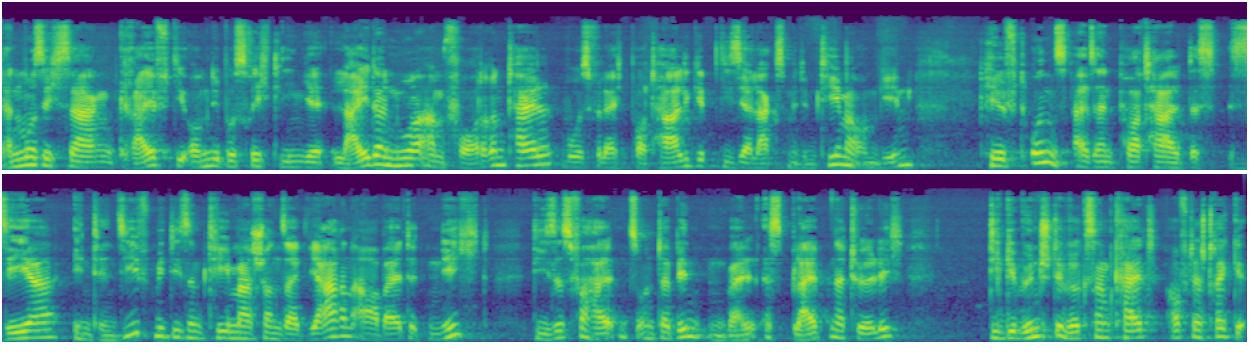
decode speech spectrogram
dann muss ich sagen, greift die Omnibus-Richtlinie leider nur am vorderen Teil, wo es vielleicht Portale gibt, die sehr lax mit dem Thema umgehen, hilft uns als ein Portal, das sehr intensiv mit diesem Thema schon seit Jahren arbeitet, nicht, dieses Verhalten zu unterbinden, weil es bleibt natürlich die gewünschte Wirksamkeit auf der Strecke.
